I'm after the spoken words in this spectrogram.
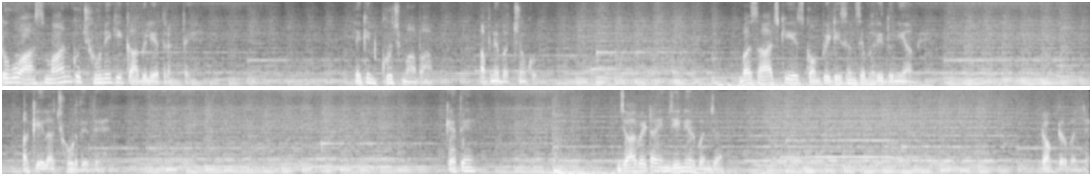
तो वो आसमान को छूने की काबिलियत रखते हैं। लेकिन कुछ माँ बाप अपने बच्चों को, बस आज की इस कंपटीशन से भरी दुनिया में अकेला छोड़ देते हैं। कहते हैं, जा बेटा, इंजीनियर बन जा। डॉक्टर बन जा।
